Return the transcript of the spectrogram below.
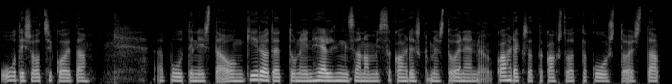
uutisotsikoita Putinista on kirjoitettu, niin Helsingin Sanomissa 22.8.2016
